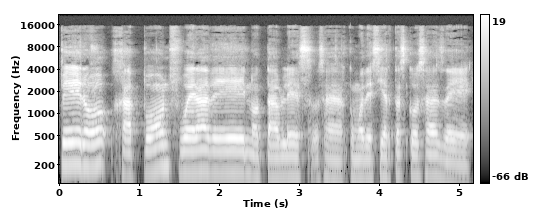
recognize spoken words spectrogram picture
Pero Japón fuera de notables, o sea, como de ciertas cosas de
